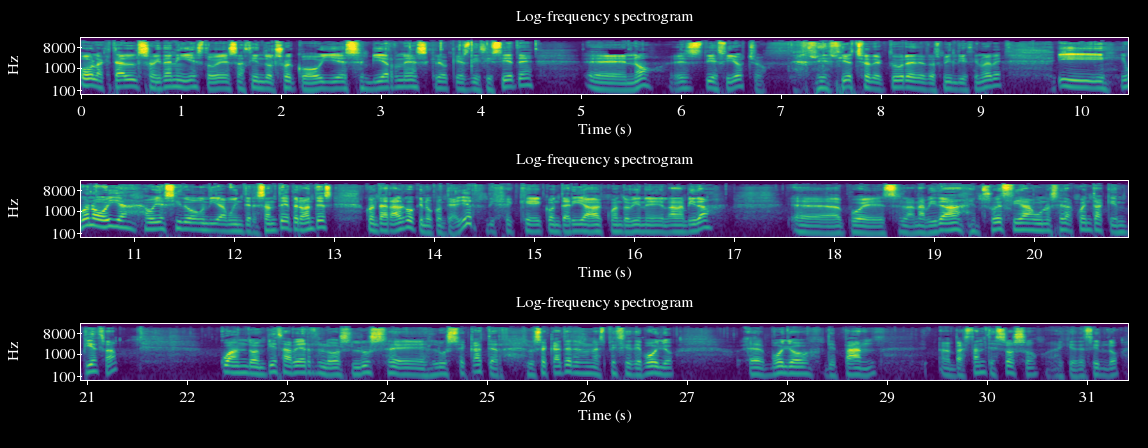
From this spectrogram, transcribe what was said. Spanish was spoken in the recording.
Hola, ¿qué tal? Soy Dani y esto es Haciendo el Sueco. Hoy es viernes, creo que es 17. Eh, no, es 18. 18 de octubre de 2019. Y, y bueno, hoy ha, hoy ha sido un día muy interesante, pero antes contar algo que no conté ayer. Dije que contaría cuando viene la Navidad. Eh, pues la Navidad en Suecia uno se da cuenta que empieza cuando empieza a ver los Luse, Lusekater. Lusekater es una especie de bollo, eh, bollo de pan bastante soso, hay que decirlo,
